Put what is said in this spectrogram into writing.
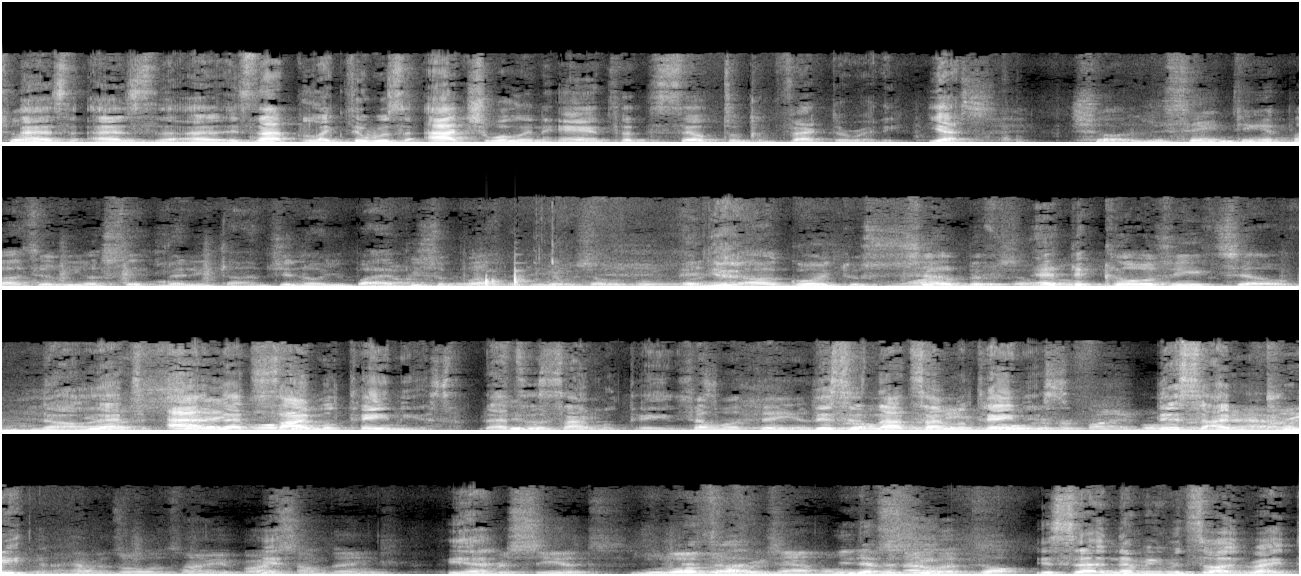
So- as as. Uh, it's not like there was actual in hand that the sale took effect already. Yes. So the same thing applies to real estate many times. You know, you buy a piece of property You sell the building. and you are going to sell bef- at the closing itself. No, that's are selling that's simultaneous. That's a Simultaneous. simultaneous. Simultaneous. This is not simultaneous. for fine, broker. This I pre. It happens all the time. You buy Yeah. something, you Yeah. never see it. Love That's for example. You never Sell see it. it. So, You said never even saw it, right?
